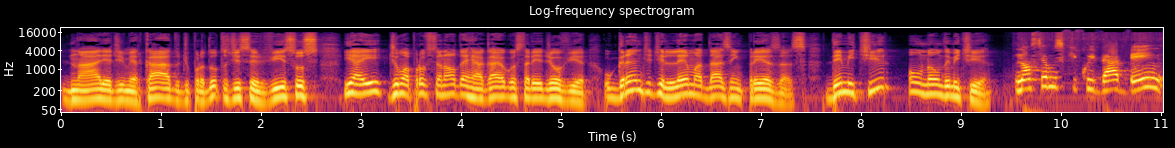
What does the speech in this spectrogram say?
na área de mercado, de produtos, de serviços. E aí, de uma profissional do RH, eu gostaria de ouvir o grande dilema das empresas: demitir ou não demitir? Nós temos que cuidar bem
